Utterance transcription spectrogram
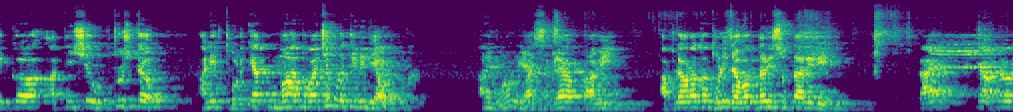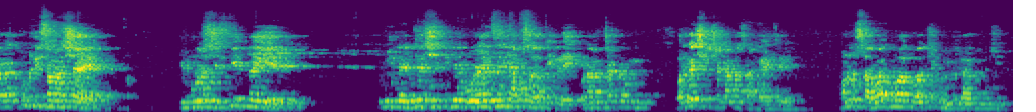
एक अतिशय उत्कृष्ट आणि थोडक्यात महत्त्वाचे प्रतिनिधी आहोत. आणि म्हणून या सगळ्या बाबी आपल्यावर आता थोडी जबाबदारी सुद्धा आलेली आहे. काय? की आपल्या वर्गात कुठली समस्या आहे? ती मुलं शिस्तीत नाही आहे तुम्ही त्यांच्याशी तिथे बोलायचं नाही आपसात तिकडे पण आमच्याकडे वर्ग शिक्षकांना सांगायचं आहे म्हणून सर्वात महत्त्वाची भूमिका तुमची.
